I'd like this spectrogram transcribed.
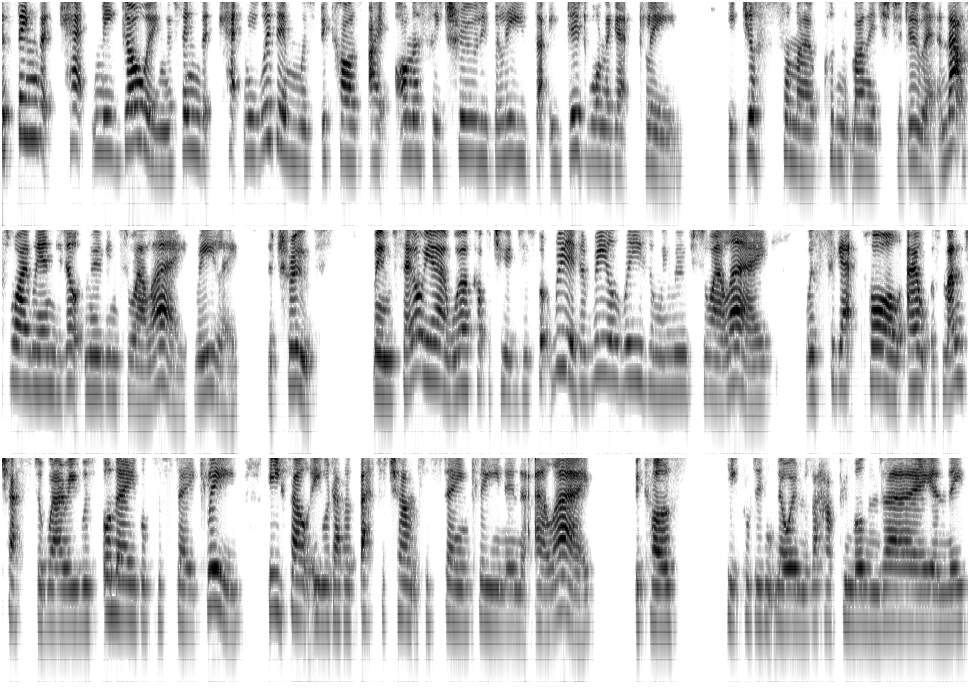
the thing that kept me going, the thing that kept me with him was because I honestly, truly believed that he did want to get clean. He just somehow couldn't manage to do it. And that's why we ended up moving to LA, really, the truth. I mean, we say, oh, yeah, work opportunities. But really, the real reason we moved to LA was to get Paul out of Manchester, where he was unable to stay clean. He felt he would have a better chance of staying clean in LA because people didn't know him as a happy Monday and they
